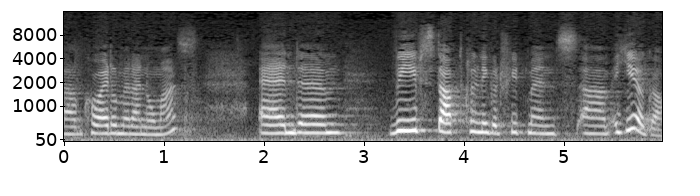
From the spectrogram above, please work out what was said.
um, choroidal melanomas. And um, we've stopped clinical treatments um, a year ago.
